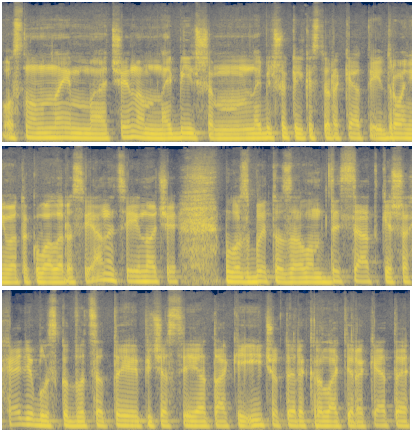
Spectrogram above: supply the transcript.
основним чином найбільшим найбільшою кількістю ракет і дронів атакували росіяни цієї ночі. Було збито загалом десятки шахедів, близько 20 під час цієї атаки, і чотири крилаті ракети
